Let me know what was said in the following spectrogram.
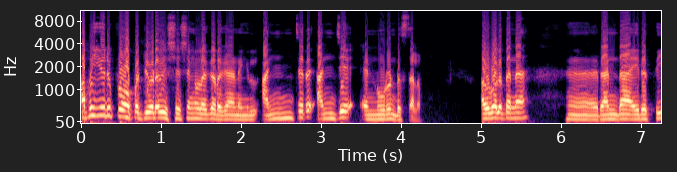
അപ്പൊ ഈ ഒരു പ്രോപ്പർട്ടിയുടെ വിശേഷങ്ങളിലേക്ക് എടുക്കുകയാണെങ്കിൽ അഞ്ചര അഞ്ച് എണ്ണൂറുണ്ട് സ്ഥലം. അതുപോലെ തന്നെ രണ്ടായിരത്തി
